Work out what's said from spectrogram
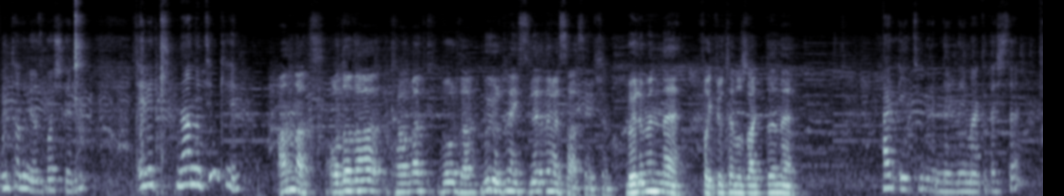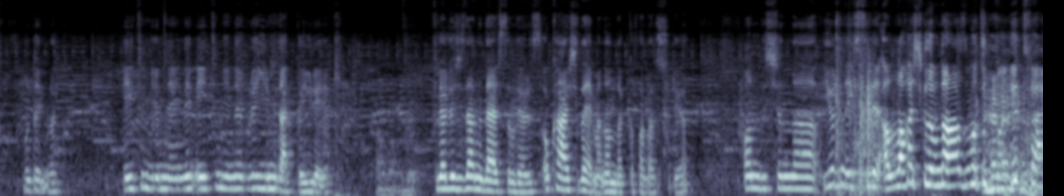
Bunu tanımıyoruz, boş verin. Evet, ne anlatayım ki? Anlat. Odada kalmak burada. Bu yurdun eksileri ne mesela senin için? Bölümün ne? Fakülten uzaklığı ne? Ben eğitim bilimlerindeyim arkadaşlar. Buradayım Burak. Eğitim bilimlerindeyim. Eğitim bilimleri buraya 20 dakika yürüyerek. Tamamdır. Filolojiden de ders alıyoruz. O karşıda hemen 10 dakika falan sürüyor. Onun dışında yurdun eksileri Allah aşkına bunu ağzıma tutma lütfen.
